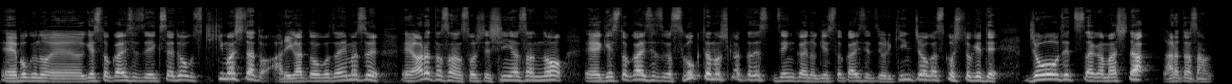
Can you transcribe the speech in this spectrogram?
えー僕の、えーゲスト解説エキサイトホークス聞きましたと。ありがとうございます、えー新田さんそして深夜さんの、えーゲスト解説がすごく楽しかったです。前回のゲスト解説より緊張が少し解けて饒舌さが増した。新田さん、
